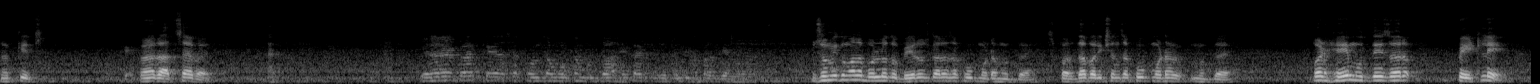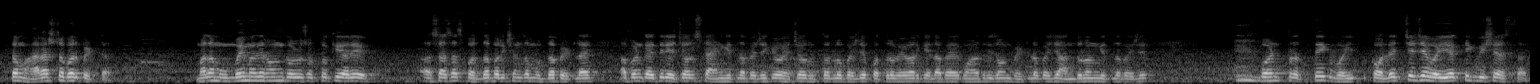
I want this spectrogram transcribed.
नक्कीच. कारण राजसाहेब आहेत? येणाऱ्या काळात काही असा कोणता मोठा मुद्दा आहे का की जो तुम्ही हातात घेणार आहात? जो मी तुम्हाला बोललो तो बेरोजगाराचा खूप मोठा मुद्दा आहे. स्पर्धा परीक्षांचा खूप मोठा मुद्दा आहे. पण हे मुद्दे जर पेटले तर महाराष्ट्रभर पेटतात. मला मुंबईमध्ये राहून कळू शकतो की अरे असा असा स्पर्धा परीक्षांचा मुद्दा पेटला आहे आपण काहीतरी याच्यावर स्टँड घेतला पाहिजे किंवा याच्यावर उतरलो पाहिजे पत्रव्यवहार केला पाहिजे कोणातरी जाऊन भेटलं पाहिजे आंदोलन घेतलं पाहिजे. पण प्रत्येक वै कॉलेजचे जे वैयक्तिक विषय असतात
